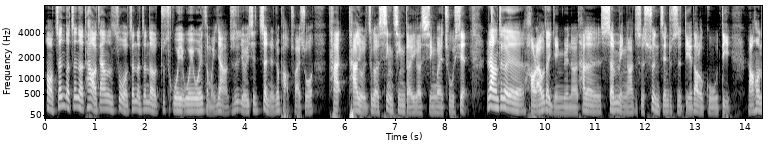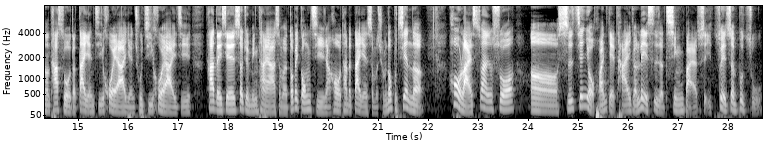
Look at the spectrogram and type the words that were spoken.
哦，真的真的，他有这样子做，真的真的，就是我也我也我也怎么样，就是有一些证人就跑出来说，他他有这个性侵的一个行为出现，让这个好莱坞的演员呢，他的声名啊，就是瞬间就是跌到了谷底，然后呢，他所有的代言机会啊、演出机会啊，以及他的一些社群平台啊什么都被攻击，然后他的代言什么全部都不见了。后来虽然说。呃，时间有还给他一个类似的清白，就是以罪证不足，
